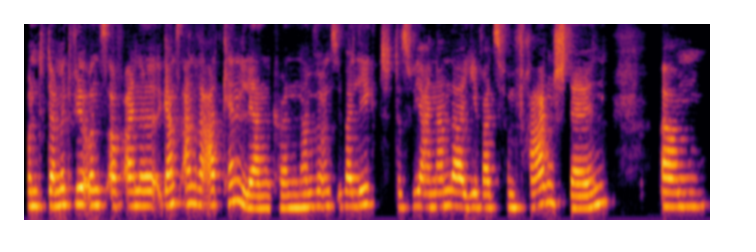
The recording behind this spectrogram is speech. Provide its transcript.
Und damit wir uns auf eine ganz andere Art kennenlernen können, haben wir uns überlegt, dass wir einander jeweils fünf Fragen stellen. Ähm,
